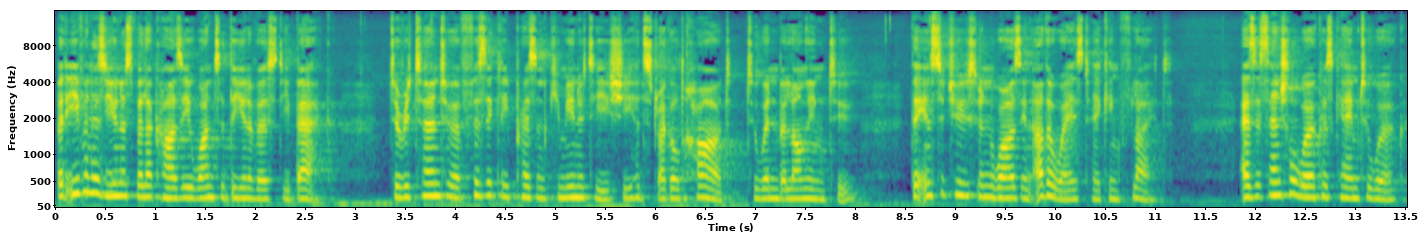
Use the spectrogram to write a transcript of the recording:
But even as Eunice Vilakazi wanted the university back, to return to a physically present community she had struggled hard to win belonging to, the institution was in other ways taking flight. As essential workers came to work,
